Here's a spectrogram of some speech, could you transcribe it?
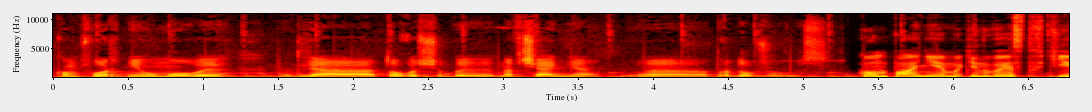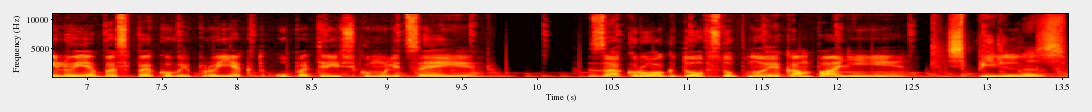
комфортні умови для того, щоб навчання е, продовжувалося. Компанія Метінвест втілює безпековий проєкт у Петрівському ліцеї. За крок до вступної кампанії. спільно з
